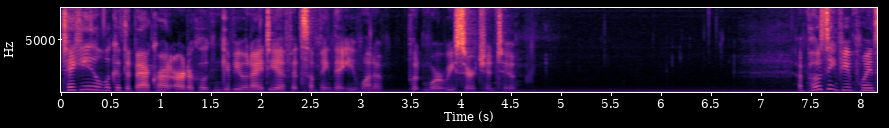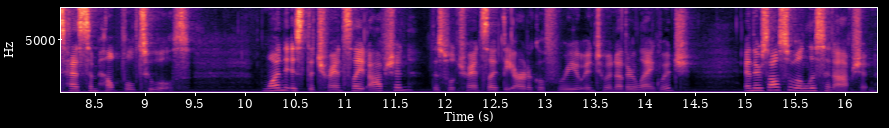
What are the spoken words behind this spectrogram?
taking a look at the background article can give you an idea if it's something that you want to put more research into. Opposing Viewpoints has some helpful tools. One is the Translate option. This will translate the article for you into another language. And there's also a listen option.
